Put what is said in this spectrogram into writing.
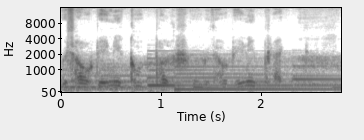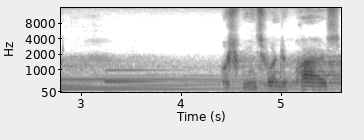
Without any compulsion, without any practice, which means one requires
